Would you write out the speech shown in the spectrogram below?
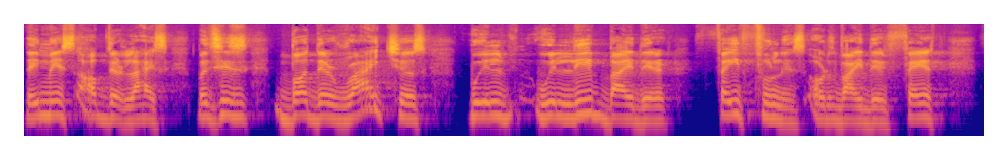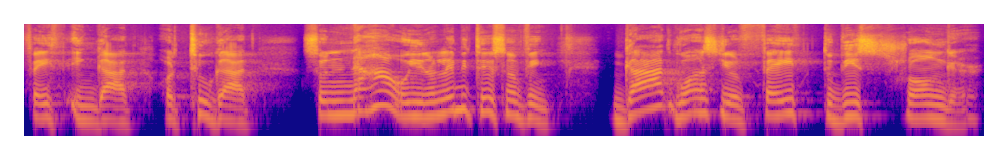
they mess up their lives. But it says, but the righteous will, will live by their faithfulness or by their faith, faith in God or to God. So now, you know, let me tell you something. God wants your faith to be stronger.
